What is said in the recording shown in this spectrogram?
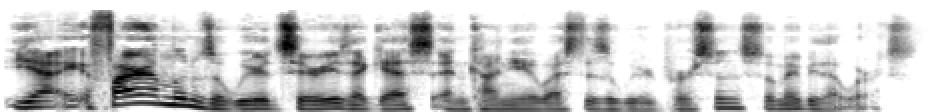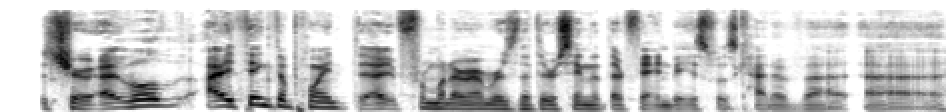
yeah, Fire Emblem is a weird series, I guess, and Kanye West is a weird person, so maybe that works. True. Uh, well, I think the point, from what I remember, is that they're saying that their fan base was kind of uh, uh,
